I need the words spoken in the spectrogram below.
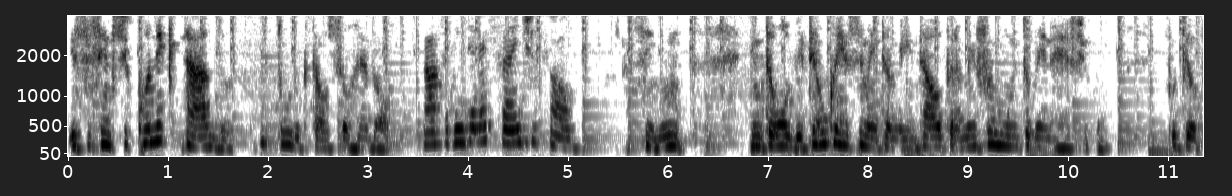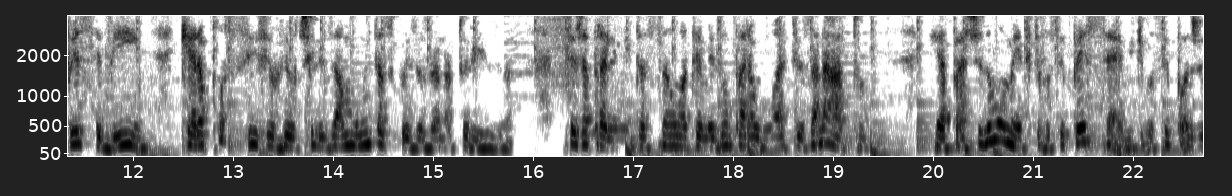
e se sentir conectado com tudo que está ao seu redor. Nossa, que interessante, Sol. Sim. Então, obter um conhecimento ambiental para mim foi muito benéfico porque eu percebi que era possível reutilizar muitas coisas da natureza, seja para alimentação, até mesmo para algum artesanato. E a partir do momento que você percebe que você pode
